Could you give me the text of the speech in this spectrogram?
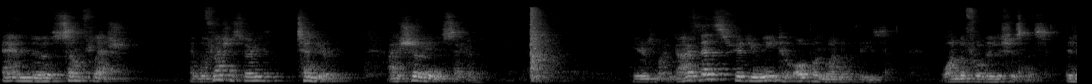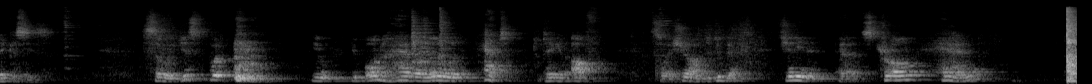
And uh, some flesh. And the flesh is very tender. I'll show you in a second. Here's my knife. That's what you need to open one of these wonderful deliciousness, delicacies. So you just put, you, you want to have a little hat to take it off. So I show how to do that. You need a, a strong hand and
